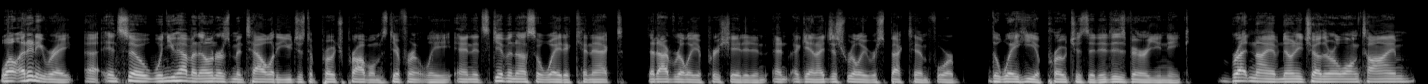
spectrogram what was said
well at any rate uh, and so when you have an owner's mentality you just approach problems differently and it's given us a way to connect that I've really appreciated and, and again I just really respect him for the way he approaches it it is very unique Brett and I have known each other a long time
